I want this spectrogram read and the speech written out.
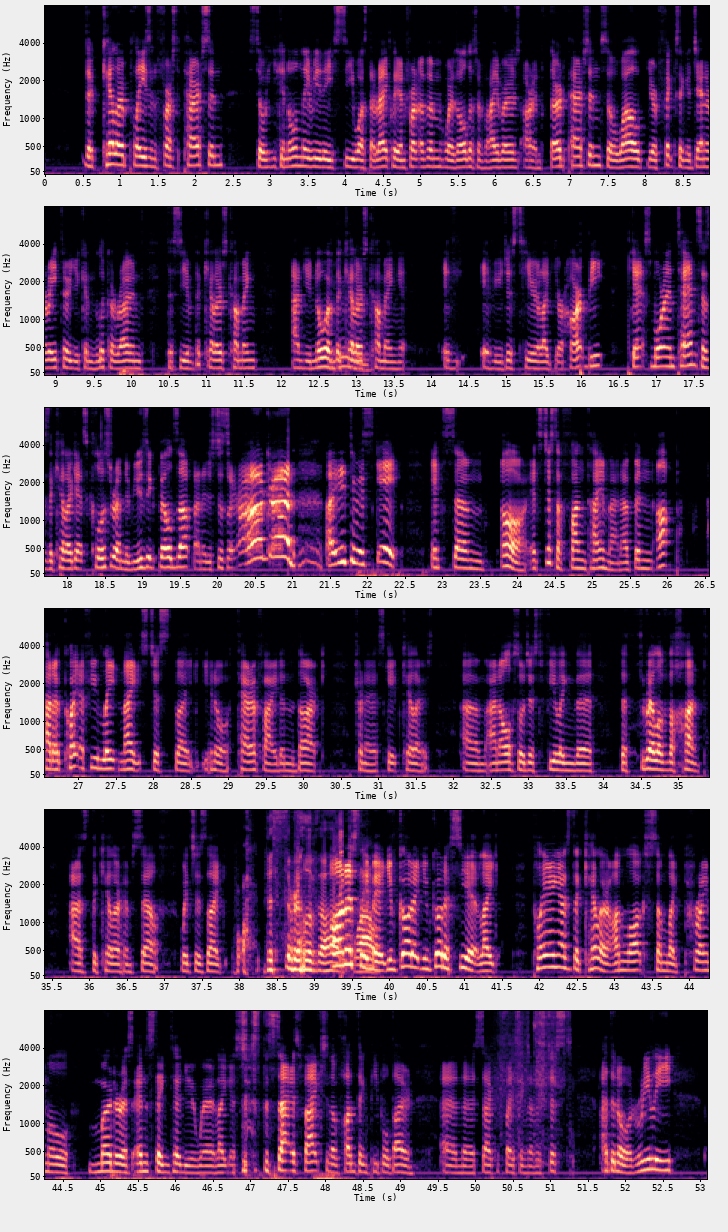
the killer plays in first person, so he can only really see what's directly in front of him, whereas all the survivors are in third person. So while you're fixing a generator, you can look around to see if the killer's coming, and you know if the killer's coming if if you just hear like your heartbeat gets more intense as the killer gets closer and the music builds up and it's just like oh god! I need to escape! It's um oh it's just a fun time man. I've been up had a quite a few late nights just like you know terrified in the dark trying to escape killers. Um and also just feeling the the thrill of the hunt as the killer himself which is like The thrill of the hunt. honestly Wow. mate you've got it you've got to see it. Like playing as the killer unlocks some like primal murderous instinct in you where like it's just the satisfaction of hunting people down and uh, sacrificing them. It's just i don't know really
